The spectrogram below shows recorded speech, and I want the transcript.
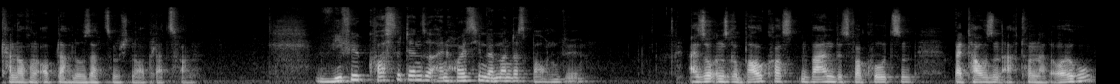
kann auch ein Obdachloser zum Schnorrplatz fahren. Wie viel kostet denn so ein Häuschen, wenn man das bauen will? Also unsere Baukosten waren bis vor kurzem bei 1800 Euro.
